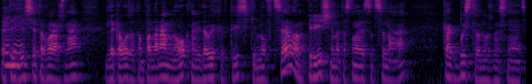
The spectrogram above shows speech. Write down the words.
Это mm-hmm. есть, это важно. Для кого-то там панорамные окна, видовые характеристики, но в целом первичным это становится цена, как быстро нужно снять,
